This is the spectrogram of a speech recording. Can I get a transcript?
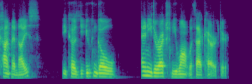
kind of nice because you can go any direction you want with that character.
